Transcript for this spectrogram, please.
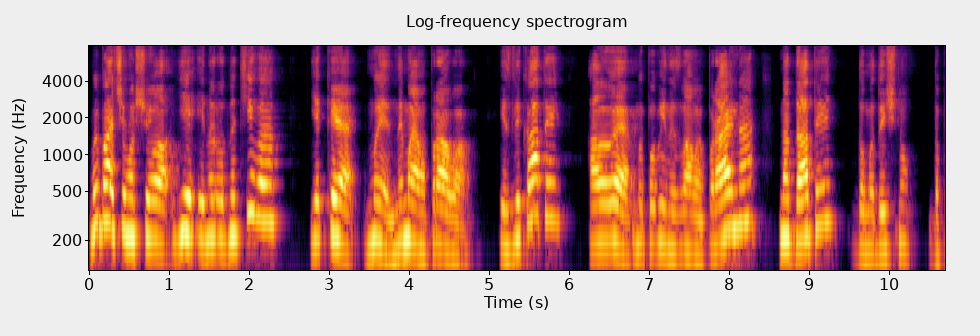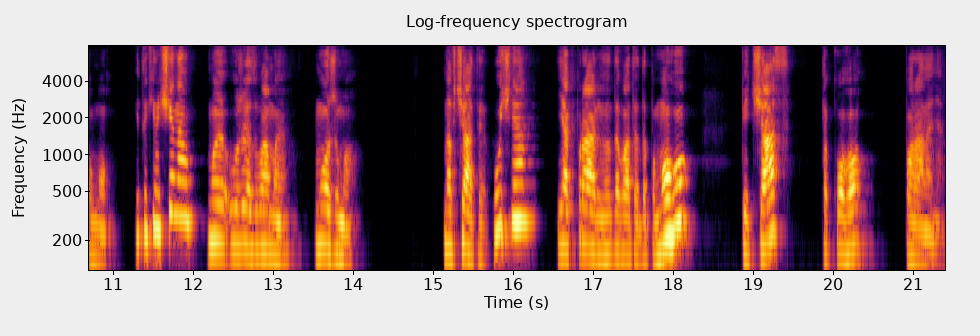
Ми бачимо, що є інородне тіло, яке ми не маємо права ізлікати, але ми повинні з вами правильно надати домедичну допомогу. І таким чином ми вже з вами можемо навчати учня, як правильно надавати допомогу під час такого поранення.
